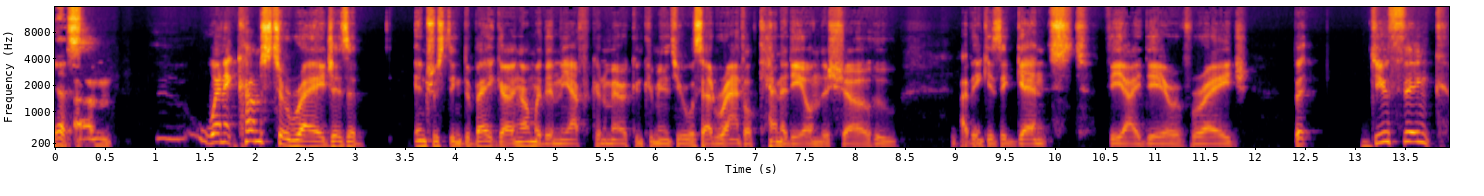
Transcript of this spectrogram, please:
Yes. Um, when it comes to rage, as an interesting debate going on within the African American community. We also had Randall Kennedy on the show, who I think, is against the idea of rage. But do you think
